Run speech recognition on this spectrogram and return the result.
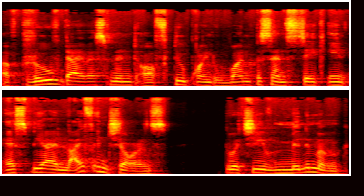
approved divestment of 2.1% stake in SBI Life Insurance to achieve minimum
